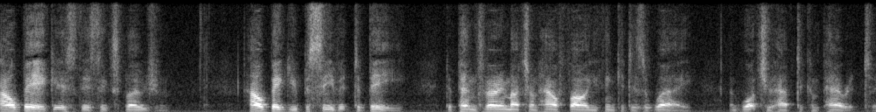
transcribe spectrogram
How big is this explosion? How big you perceive it to be depends very much on how far you think it is away and what you have to compare it to.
